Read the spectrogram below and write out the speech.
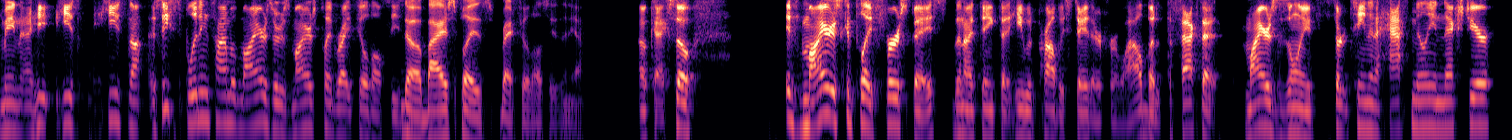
I mean, he he's he's not. Is he splitting time with Myers, or is Myers played right field all season? No, Myers plays right field all season. Yeah. Okay, so if Myers could play first base, then I think that he would probably stay there for a while. But the fact that Myers is only 13 and a half million next year,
